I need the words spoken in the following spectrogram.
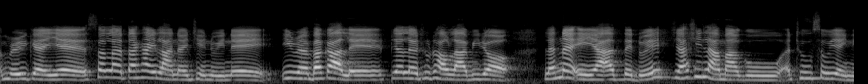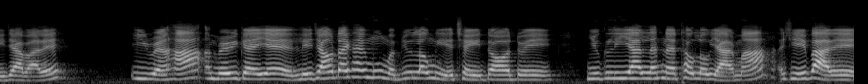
အမေရိကန်ရဲ့ဆက်လက်တိုက်ခိုက်လာနိုင်ခြင်းတွေနဲ့အီရန်ဘက်ကလည်းပြန်လည်ထူထောင်လာပြီးတော့လက်နက်အင်အားအသစ်တွေရရှိလာမှာကိုအထူးစိုးရိမ်နေကြပါတယ်။အီရန်ဟာအမေရိကန်ရဲ့လေကြောင်းတိုက်ခိုက်မှုမပြုလုပ်မီအချိန်တောအတွင်းနျူကလ িয়ার လက်နက်ထုတ်လုပ်ရာမှာအရေးပါတဲ့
